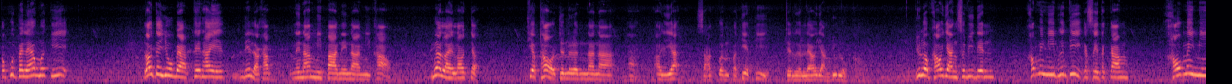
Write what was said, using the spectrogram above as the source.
ก็พูดไปแล้วเมื่อกี้ เราจะอยู่แบบไทยๆนี่เหรอครับ ในน้ำมีปลาในนามีข้าว เมื่อไหร่เราจะเทียบเท่าเจริญนานาอาอารยะสากลประเทศที่เจริญแล้วอย่างยุโรปเขา ยุโรปเขาอย่างสวีเดน เขาไม่มีพื้นที่เกษตรกรรม เขาไม่มี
